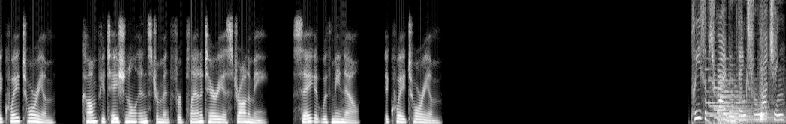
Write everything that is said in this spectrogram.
Equatorium, computational instrument for planetary astronomy, say it with me now, Equatorium. Please subscribe and thanks for watching.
